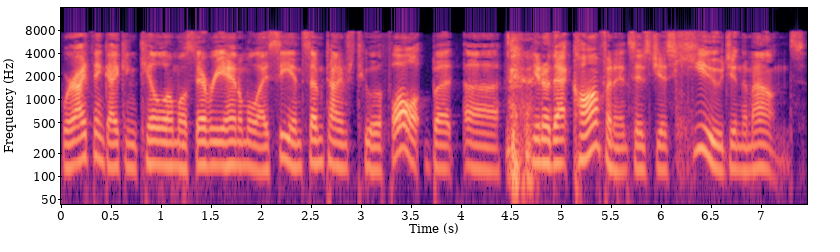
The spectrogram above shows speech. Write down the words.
where I think I can kill almost every animal I see and sometimes to a fault, but uh you know that confidence is just huge in the mountains.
